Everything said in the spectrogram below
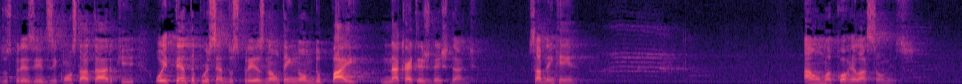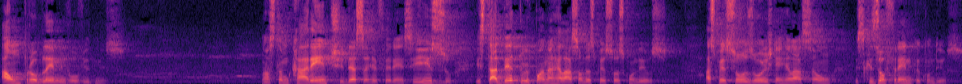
dos presídios, e constataram que 80% dos presos não tem nome do pai na carteira de identidade. Sabe nem quem é. Há uma correlação nisso. Há um problema envolvido nisso. Nós estamos carentes dessa referência. E isso está deturpando a relação das pessoas com Deus. As pessoas hoje têm relação esquizofrênica com Deus.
